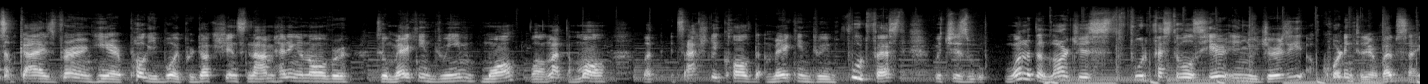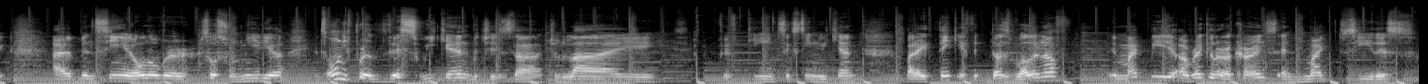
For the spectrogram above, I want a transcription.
What's up guys, Vern here, Pogiboy Productions. Now I'm heading on over to American Dream Mall. Well, not the mall, but it's actually called the American Dream Food Fest, which is one of the largest food festivals here in New Jersey, according to their website. I've been seeing it all over social media. It's only for this weekend, which is uh, July 15, 16 weekend. But I think if it does well enough, it might be a regular occurrence and you might see this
